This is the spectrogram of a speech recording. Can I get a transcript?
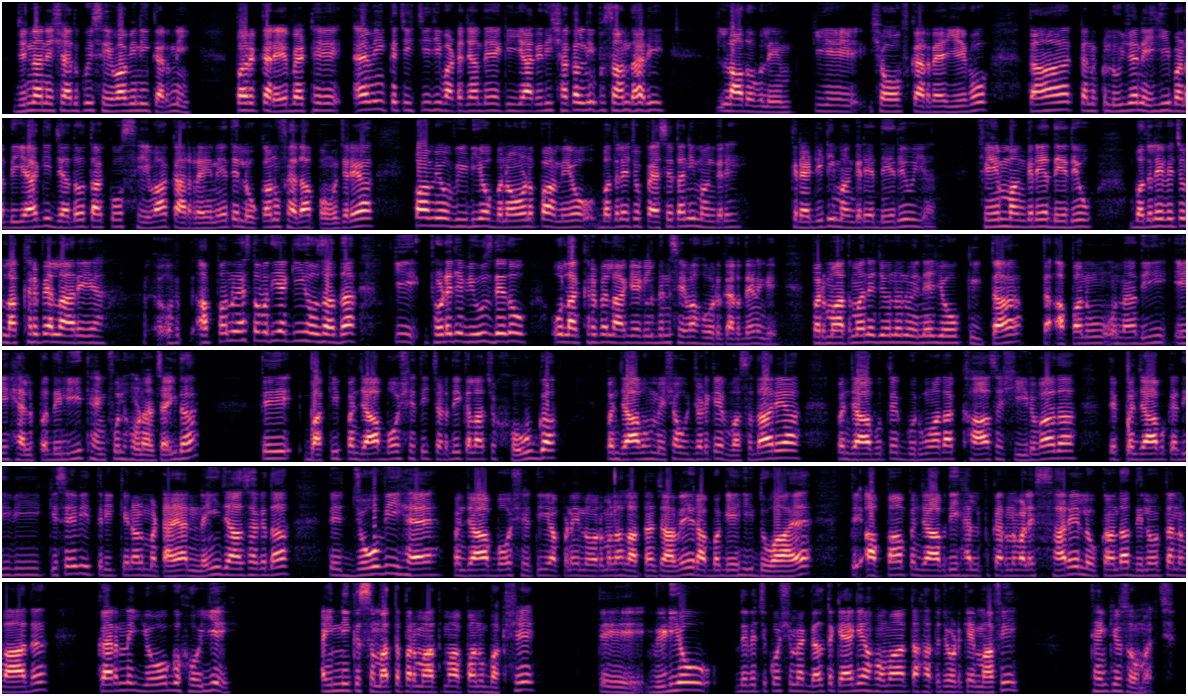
ਜਿਨ੍ਹਾਂ ਨੇ ਸ਼ਾਇਦ ਕੋਈ ਸੇਵਾ ਵੀ ਨਹੀਂ ਕਰਨੀ ਪਰ ਘਰੇ ਬੈਠੇ ਐਵੇਂ ਕਚੀਚੀ ਜੀ ਵਟ ਜਾਂਦੇ ਆ ਕਿ ਯਾਰ ਇਹਦੀ ਸ਼ਕਲ ਨਹੀਂ ਪਸੰਦ ਆ ਰਹੀ ਲਾ ਦੋ ਬਲੇਮ ਕਿ ਇਹ ਸ਼ੋ ਆਫ ਕਰ ਰਿਹਾ ਇਹ ਉਹ ਤਾਂ ਕਨਕਲੂਜਨ ਇਹੀ ਬਣਦੀ ਆ ਕਿ ਜਦੋਂ ਤੱਕ ਉਹ ਸੇਵਾ ਕਰ ਰਹੇ ਨੇ ਤੇ ਲੋਕਾਂ ਨੂੰ ਫਾਇਦਾ ਪਹੁੰਚ ਰਿਹਾ ਭਾਵੇਂ ਉਹ ਵੀਡੀਓ ਬਣਾਉਣ ਭਾਵੇਂ ਉਹ ਬਦਲੇ ਚੋਂ ਪੈਸੇ ਤਾਂ ਨਹੀਂ ਮੰਗ ਰਹੇ ਕ੍ਰੈਡਿਟ ਹੀ ਮੰਗ ਰਹੇ ਦੇ ਦਿਓ ਯਾਰ। ਫੇਮ ਮੰਗ ਰਹੇ ਆ, ਦੇ ਦਿਓ। ਬਦਲੇ ਵਿੱਚ ਲੱਖ ਰੁਪਏ ਲਾ ਰਹੇ ਆ। ਆਪਾਂ ਨੂੰ ਇਸ ਤੋਂ ਵਧੀਆ ਕੀ ਹੋ ਸਕਦਾ ਕਿ ਥੋੜੇ ਜਿਹੇ ਵਿਊਜ਼ ਦੇ ਦਿਓ, ਉਹ ਲੱਖ ਰੁਪਏ ਲਾ ਕੇ ਅਗਲੇ ਦਿਨ ਸੇਵਾ ਹੋਰ ਕਰ ਦੇਣਗੇ। ਪਰਮਾਤਮਾ ਨੇ ਜੇ ਉਹਨਾਂ ਨੂੰ ਇਹਨੇ ਯੋਗ ਕੀਤਾ, ਤਾਂ ਆਪਾਂ ਨੂੰ ਉਹਨਾਂ ਦੀ ਇਹ ਹੈਲਪ ਦੇ ਲਈ ਥੈਂਕਫੁਲ ਹੋਣਾ ਚਾਹੀਦਾ। ਤੇ ਬਾਕੀ ਪੰਜਾਬ ਬਹੁਤ ਛੇਤੀ ਚੜ੍ਹਦੀ ਕਲਾ 'ਚ ਹੋਊਗਾ। ਪੰਜਾਬ ਹਮੇਸ਼ਾ ਉੱਜੜ ਕੇ ਵਸਦਾ ਰਿਹਾ। ਪੰਜਾਬ ਉੱਤੇ ਗੁਰੂਆਂ ਦਾ ਖਾਸ ਆਸ਼ੀਰਵਾਦ ਆ ਤੇ ਪੰਜਾਬ ਕਦੀ ਵੀ ਕਿਸੇ ਵੀ ਤਰੀਕੇ ਨਾਲ ਮਟਾਇਆ ਨਹੀਂ ਜਾ ਸਕਦਾ। ਤੇ ਜੋ ਵੀ ਹੈ, ਪੰਜਾਬ ਬਹੁਤ ਛੇਤੀ ਆਪਣੇ ਨਾਰਮਲ ਹਾਲਾਤਾਂ 'ਚ ਆਵੇ, ਰੱਬ ਅੱਗੇ ਹੀ ਦੁਆ ਹੈ। ਤੇ ਆਪਾਂ ਪੰਜਾਬ ਦੀ ਹੈਲਪ ਕਰਨ ਵਾਲੇ ਸਾਰੇ ਲੋਕਾਂ ਦਾ ਦਿਲੋਂ ਧੰਨਵਾਦ। ਕਰਨ ਯੋਗ ਹੋਈਏ, ਇੰਨੀ ਕੁ ਸਮਤ ਪਰਮਾਤਮਾ ਆਪਾਂ ਨੂੰ ਬਖਸ਼ੇ। ਤੇ ਵੀਡੀਓ ਦੇ ਵਿੱਚ ਕੁਝ ਮੈਂ ਗਲਤ ਕਹਿ ਗਿਆ ਹੋਵਾਂ ਤਾਂ ਹੱਥ ਜੋੜ ਕੇ ਮਾਫੀ। Thank you so much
